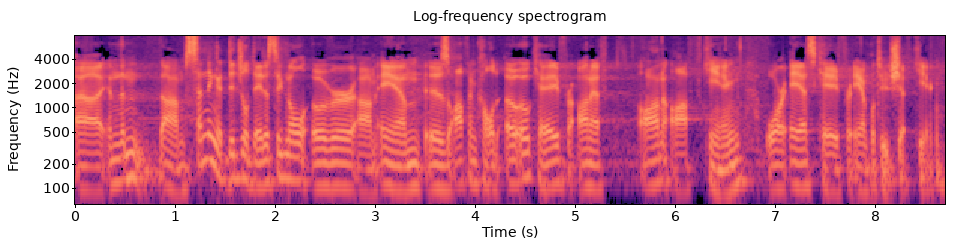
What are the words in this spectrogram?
Uh, and then um, sending a digital data signal over um, AM is often called OOK for on, on off keying or ASK for amplitude shift keying.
